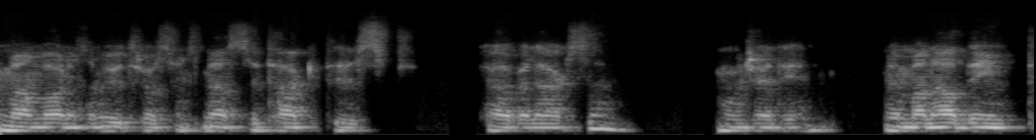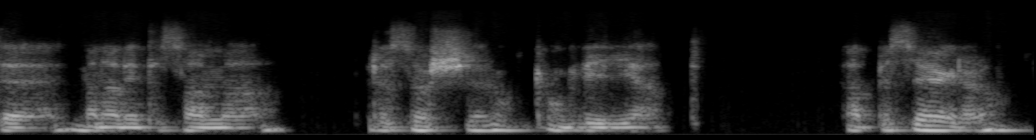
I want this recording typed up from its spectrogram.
man var liksom utrustningsmässigt taktiskt överlägsen Mujahedin. Men man hade inte, man hade inte samma resurser och, och vilja att, att besegra dem.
